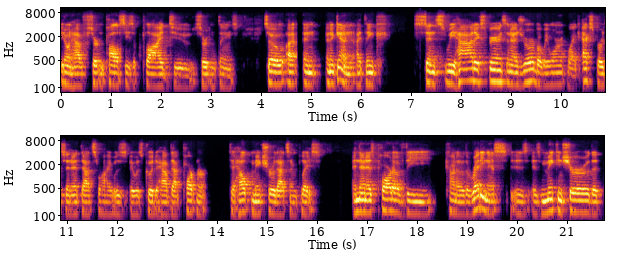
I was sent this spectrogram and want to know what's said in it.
you don't have certain policies applied to certain things. So, I, and and again, I think since we had experience in Azure, but we weren't like experts in it, that's why it was it was good to have that partner to help make sure that's in place. And then as part of the kind of the readiness is is making sure that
